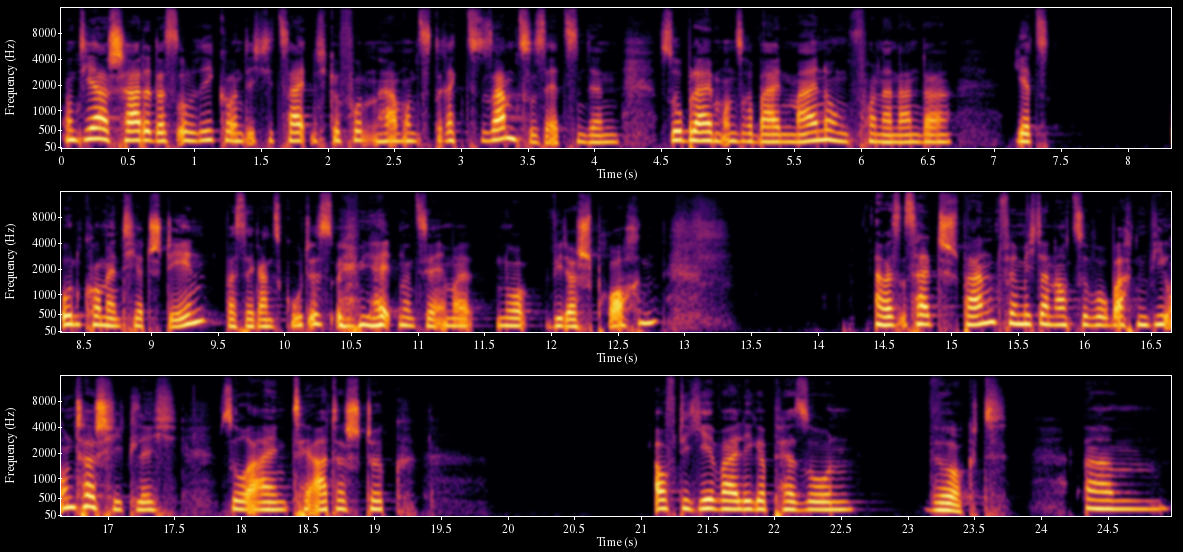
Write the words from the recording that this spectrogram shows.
Und ja, schade, dass Ulrike und ich die Zeit nicht gefunden haben, uns direkt zusammenzusetzen, denn so bleiben unsere beiden Meinungen voneinander jetzt unkommentiert stehen, was ja ganz gut ist. Wir hätten uns ja immer nur widersprochen. Aber es ist halt spannend für mich dann auch zu beobachten, wie unterschiedlich so ein Theaterstück auf die jeweilige Person wirkt. Ähm,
